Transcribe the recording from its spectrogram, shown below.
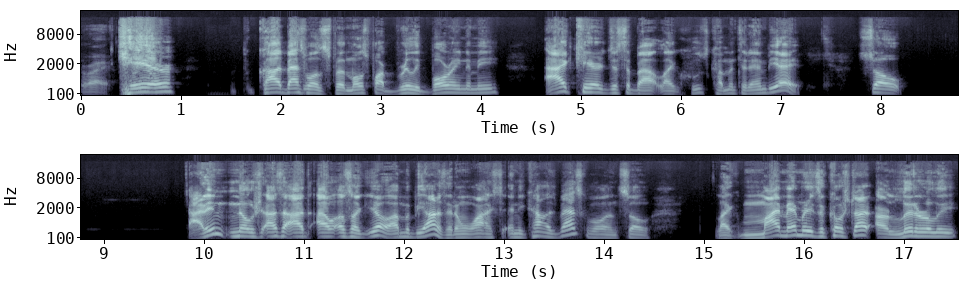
Right. care. College basketball is for the most part really boring to me. I care just about like who's coming to the NBA. So I didn't know. I was, I, I was like, yo, I'm gonna be honest. I don't watch any college basketball, and so like my memories of Coach Knight are literally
